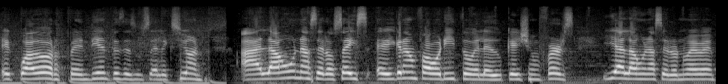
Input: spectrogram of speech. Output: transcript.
Ecuador pendientes de su selección, a la 1.06 el gran favorito el Education First y a la 1.09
